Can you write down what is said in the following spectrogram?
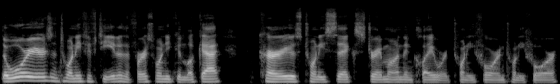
The Warriors in 2015 are the first one you can look at. Curry was 26, Draymond and Klay were 24 and 24.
